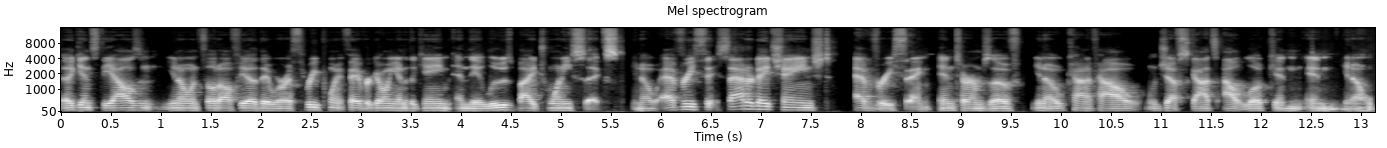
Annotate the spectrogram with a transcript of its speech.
against the Owls, and you know, in Philadelphia, they were a three point favorite going into the game and they lose by 26. You know, everything Saturday changed everything in terms of you know kind of how Jeff Scott's outlook and and you know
